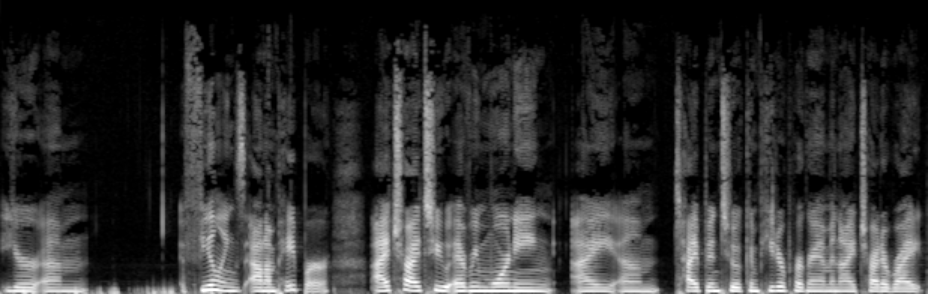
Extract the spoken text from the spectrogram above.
your um feelings out on paper. I try to every morning I um, type into a computer program and I try to write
